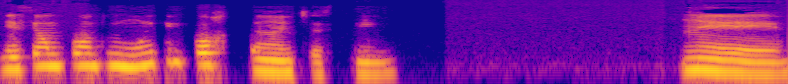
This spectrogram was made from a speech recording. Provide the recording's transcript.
Esse é um ponto muito importante, assim. É.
